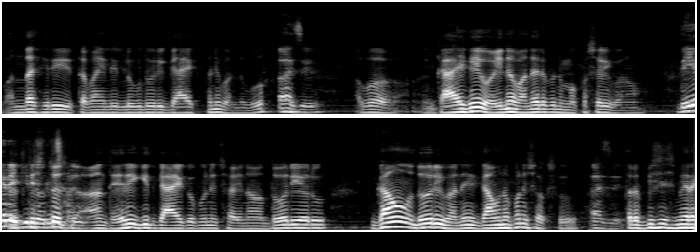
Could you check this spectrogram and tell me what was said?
भन्दाखेरि तपाईँले लोकदोरी गायक पनि भन्नुभयो। हजुर। अब गायकै होइन भनेर पनि म कसरी भनौँ? धेरै त्यस्तो धेरै गीत गाएको पनि छैन। दोहोरीहरू गाउँ दोहोरी भने गाउन पनि सक्छु। तर विशेष मेरा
